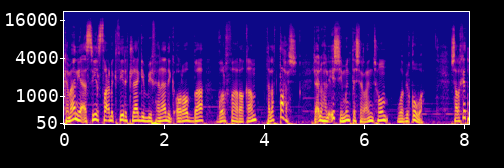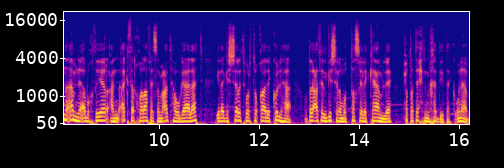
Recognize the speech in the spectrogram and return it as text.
كمان يا أسيل صعب كثير تلاقي بفنادق أوروبا غرفة رقم 13 لأنه هالإشي منتشر عندهم وبقوة. شاركتنا أمنة أبو خضير عن أكثر خرافة سمعتها وقالت إذا قشرت برتقالة كلها وطلعت القشرة متصلة كاملة حطها تحت مخدتك ونام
